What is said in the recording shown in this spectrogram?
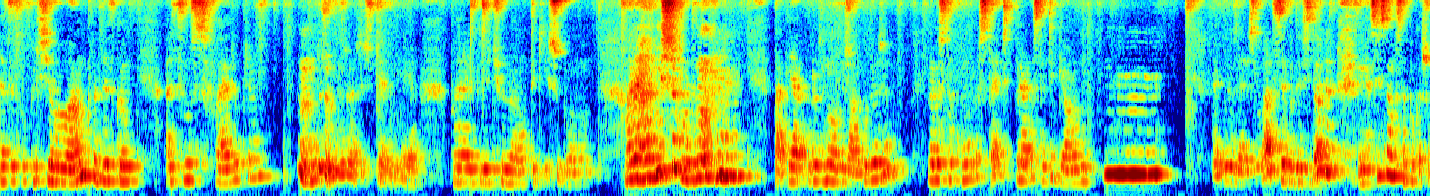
Я тут включила лампу для такої атмосфери прям. М, Дуже рада, я переключу на такі, щоб воно. Гарніше видно. Так, я розгнула біжанку, друзі. На таку естетик, прям естетик girl. Я буду зараз сливатися, буде всі догляд, і я, звісно, вам все покажу.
